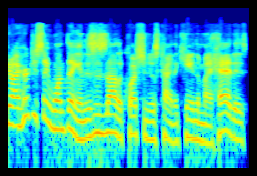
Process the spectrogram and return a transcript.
you know, I heard you say one thing, and this is now the question just kind of came to my head is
